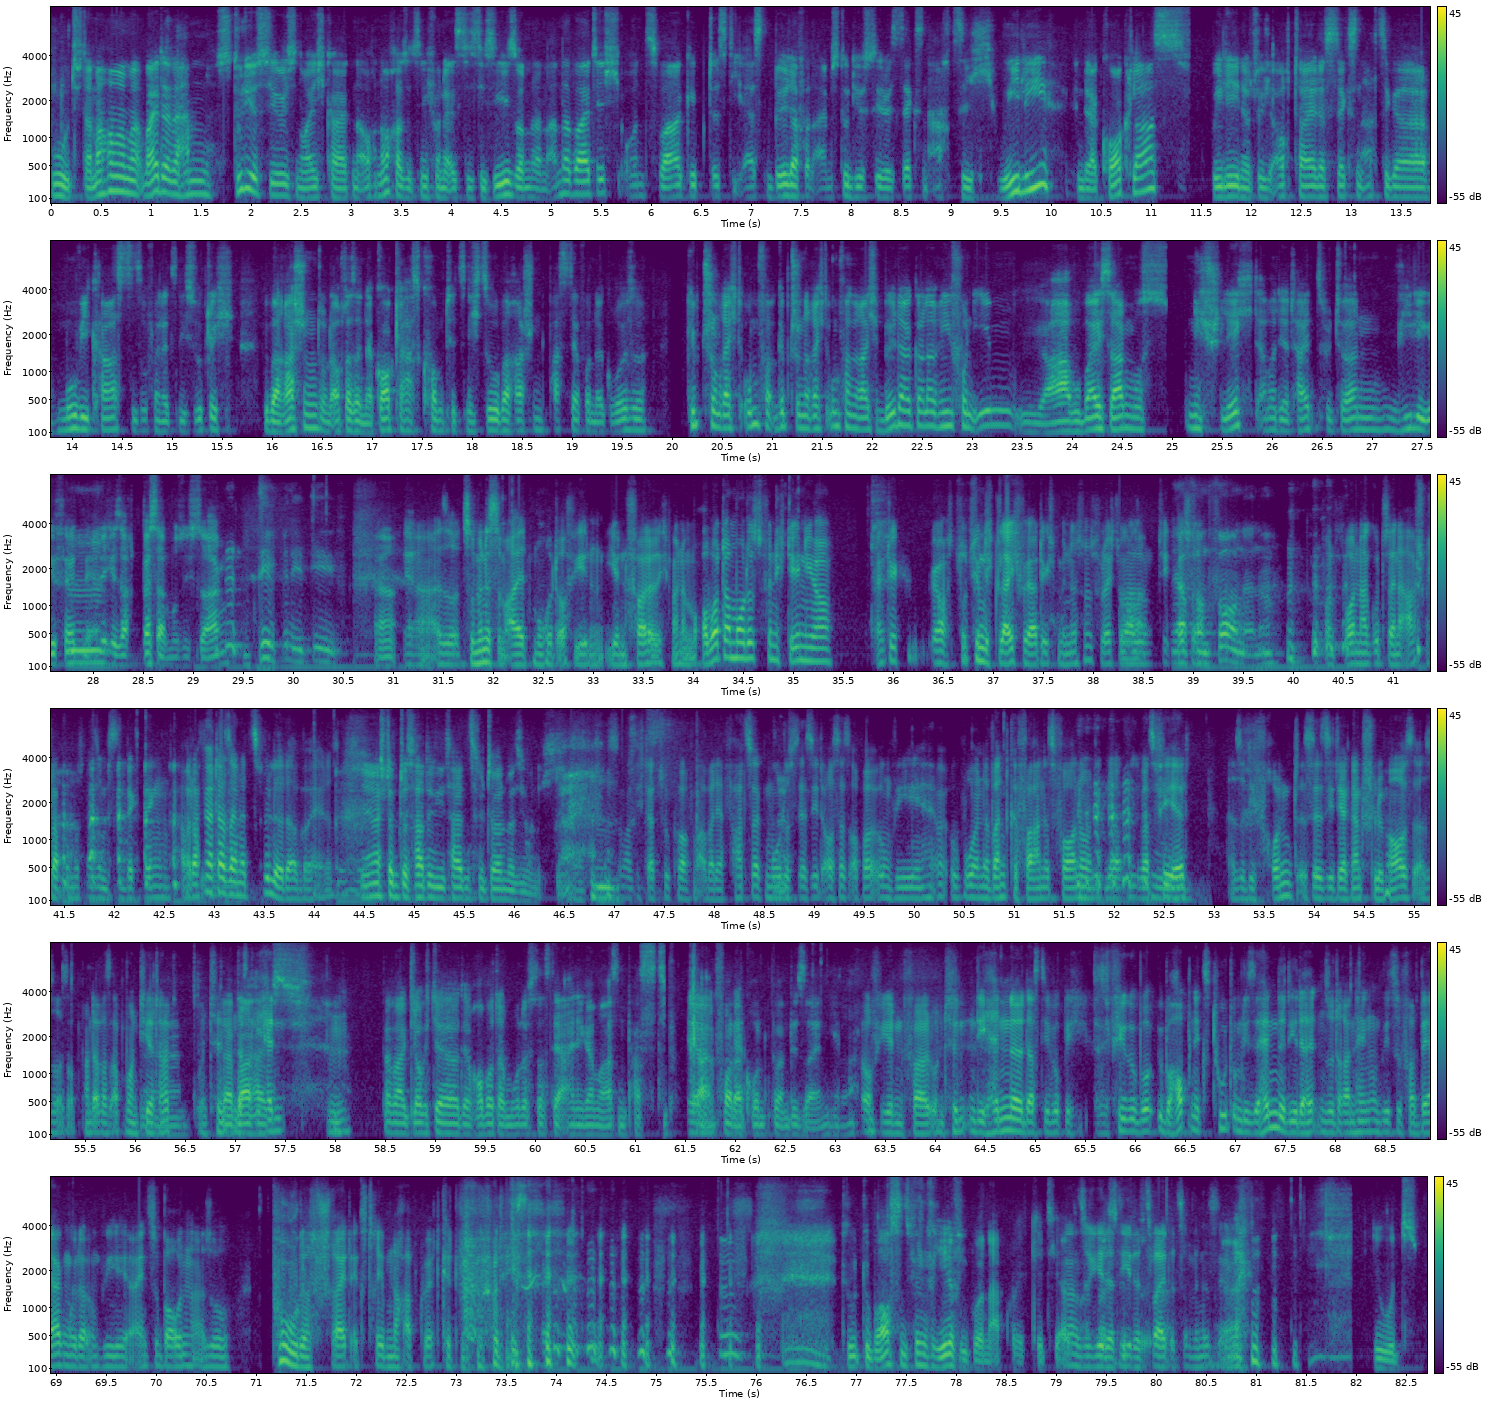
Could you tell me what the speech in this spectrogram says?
Gut, dann machen wir mal weiter. Wir haben Studio Series Neuigkeiten auch noch, also jetzt nicht von der SDCC, sondern anderweitig. Und zwar gibt es die ersten Bilder von einem Studio Series 86 Wheelie in der Core Class. Wheelie natürlich auch Teil des 86er Movie Casts, insofern jetzt nicht wirklich überraschend. Und auch, dass er in der Core Class kommt, jetzt nicht so überraschend, passt ja von der Größe. Gibt schon, recht gibt schon eine recht umfangreiche Bildergalerie von ihm. Ja, wobei ich sagen muss, nicht schlecht, aber der Titans Return Wheelie gefällt mm. mir mhm. ehrlich gesagt besser, muss ich sagen. Definitiv. Ja. ja, also zumindest im Altmod auf jeden, jeden Fall. Ich meine, im Roboter-Modus finde ich den hier eigentlich ja, so ziemlich gleichwertig mindestens. Vielleicht sogar ja, so ein Tick Ja, von vorne, ne? Von vorne, na gut, seine Arschklappe muss man so ein bisschen wegdenken. Aber dafür hat er seine Zwille dabei. Ja, stimmt, das hatte die Titans Return-Version nicht. Ja. Das muss man sich dazu kaufen. Aber der Fahrzeugmodus, der sieht aus, als ob er irgendwie irgendwo in eine Wand gefahren ist vorne und ihm da was mhm. fehlt. Also die Front ist, sieht ja ganz schlimm aus, also als ob man da was abmontiert ja, hat. Und hinten da war halt, Hände, hm? Da war, glaube ich, der, der Roboter-Modus, dass der einigermaßen passt. Klar ja, im Vordergrund beim Design hier. Ne? Auf jeden Fall. Und hinten die Hände, dass die wirklich, dass die viel über, überhaupt nichts tut, um diese Hände, die da hinten so dranhängen, irgendwie zu verbergen oder irgendwie einzubauen. Also, puh, das schreit extrem nach Upgrade-Kit, würde ich sagen. du, du brauchst inzwischen für jede Figur ein Upgrade-Kit hier. Also, also jede, jede zweite zumindest, ja. Gut.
